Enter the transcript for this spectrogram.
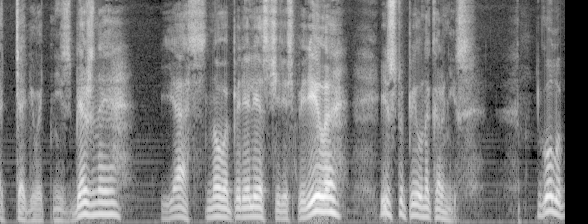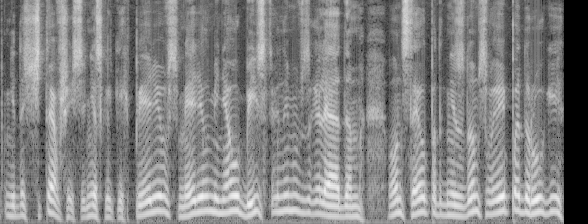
оттягивать неизбежное. Я снова перелез через перила и ступил на карниз. Голубь, не досчитавшийся нескольких перьев, смерил меня убийственным взглядом. Он стоял под гнездом своей подруги,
